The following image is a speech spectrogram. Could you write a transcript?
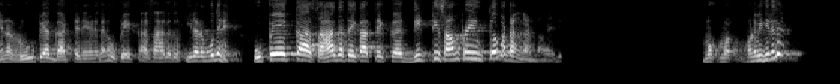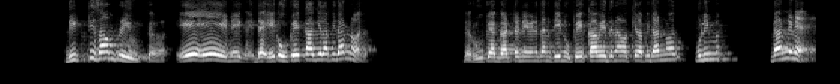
එන රූපයක් ඝට්ටණය වෙන තැන උපේක්ඛා සහගත ඊළඟට මොකද වෙන්නේ? උපේක්ඛා සහගත එකත් එක්ක දිට්ටි සංප්‍රයුක්තව පටන් ගන්නවා වැඩි. මොන විදිහටද? දිට්ටි සංප්‍රයුක්තව. ඒ ඒ මේක දැන් ඒක උපේක්ඛා කියලා අපි දන්නවද? දැන් රූපයක් ඝට්ටණය වෙන තැන තියෙන උපේක්ඛා වේදනාවක් කියලා අපි දන්නවද? මුලින්ම? දන්නේ නැහැ.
